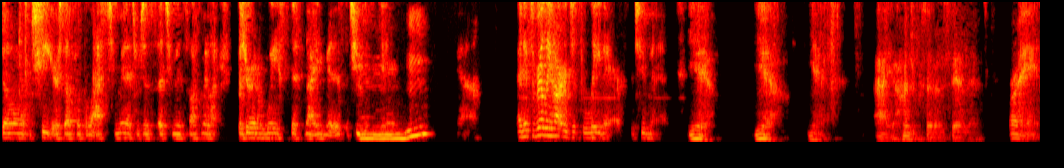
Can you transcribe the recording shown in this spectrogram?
don't cheat yourself with the last two minutes, which is a two minutes fast like because you're gonna waste this ninety minutes that you just did. Yeah, And it's really hard to just lay there for two minutes. Yeah, yeah, yeah. I 100% understand that. Right.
